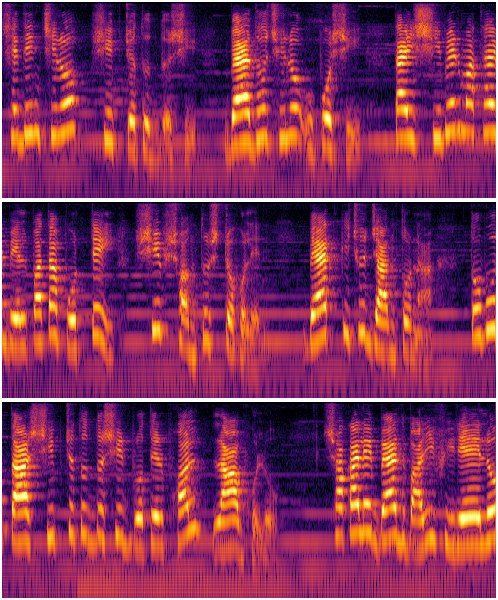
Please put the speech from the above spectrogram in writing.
সেদিন ছিল শিব চতুর্দশী, ব্যাধও ছিল উপসী। তাই শিবের মাথায় বেলপাতা পড়তেই শিব সন্তুষ্ট হলেন। ব্যাদ কিছু জানতো না, তবু তার শিব চতুর্দশীর ব্রতের ফল লাভ হলো। সকালে ব্যাদ বাড়ি ফিরে এলো,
